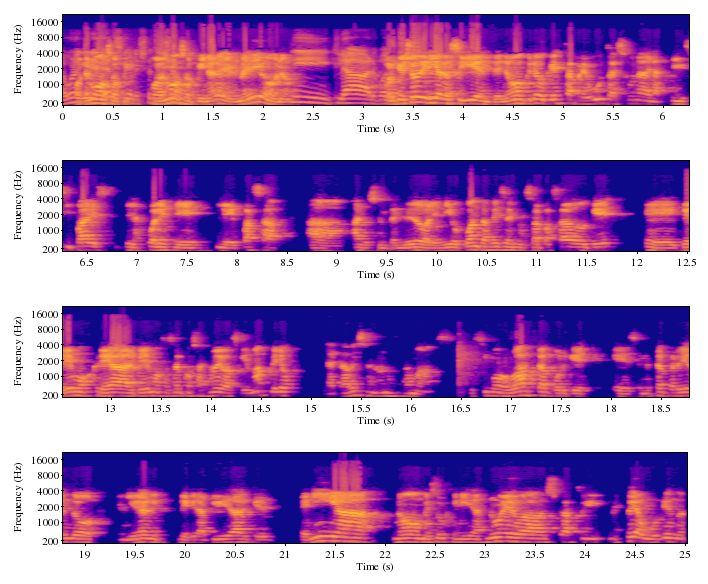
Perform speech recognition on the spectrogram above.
¿Alguna quiere ¿Podemos, opi- ¿podemos opinar en el medio o no? Sí, claro. Porque yo diría lo siguiente, ¿no? Creo que esta pregunta es una de las principales de las cuales le, le pasa a, a los emprendedores. Digo, ¿cuántas veces nos ha pasado que eh, queremos crear, queremos hacer cosas nuevas y demás, pero la cabeza no nos da más? Decimos basta porque eh, se me está perdiendo el nivel de creatividad que tenía, no me surgen ideas nuevas, ya estoy, me estoy aburriendo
